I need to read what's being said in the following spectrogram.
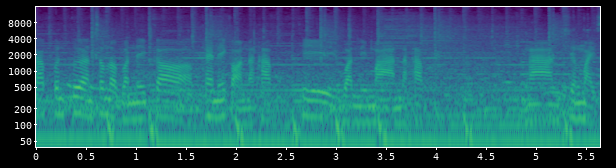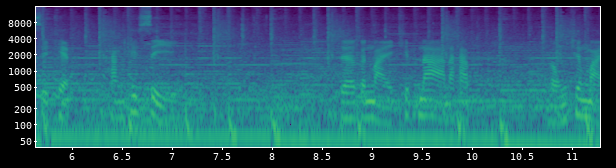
ครับเพื่อนๆสำหรับวันนี้ก็แค่นี้ก่อนนะครับ ที่วันนิมานนะครับ งานเชียงใหม่ซีเคทครั้งที่เจอกันใหม่คลิปหน้านะครับ หลงเชียงใหม่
